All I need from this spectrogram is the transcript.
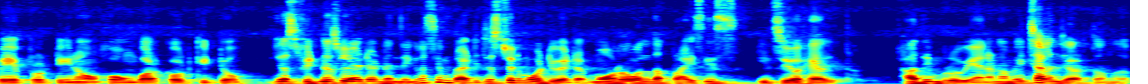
വേ പ്രോട്ടീനോ ഹോം വർക്കൗട്ട് കിറ്റോ ജസ്റ്റ് ഫിറ്റ്നസ് റിലേറ്റഡ് എന്തെങ്കിലും സിമ്പിളായിട്ട് ജസ്റ്റ് ഒരു motivator more all the prize is it's your health അത് ഇമ്പ്രൂവ് ചെയ്യാനാണ് നമ്മൾ ഈ ചലഞ്ച് നടത്തുന്നത്.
